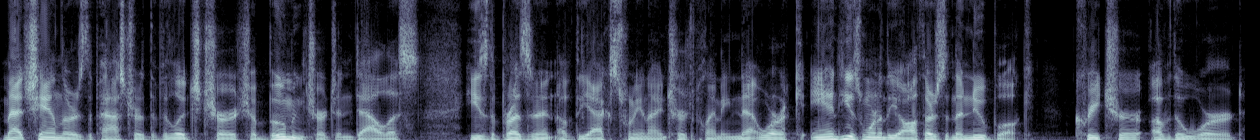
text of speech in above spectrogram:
Matt Chandler is the pastor of the Village Church, a booming church in Dallas. He's the president of the Acts 29 Church Planting Network, and he's one of the authors of the new book, Creature of the Word,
